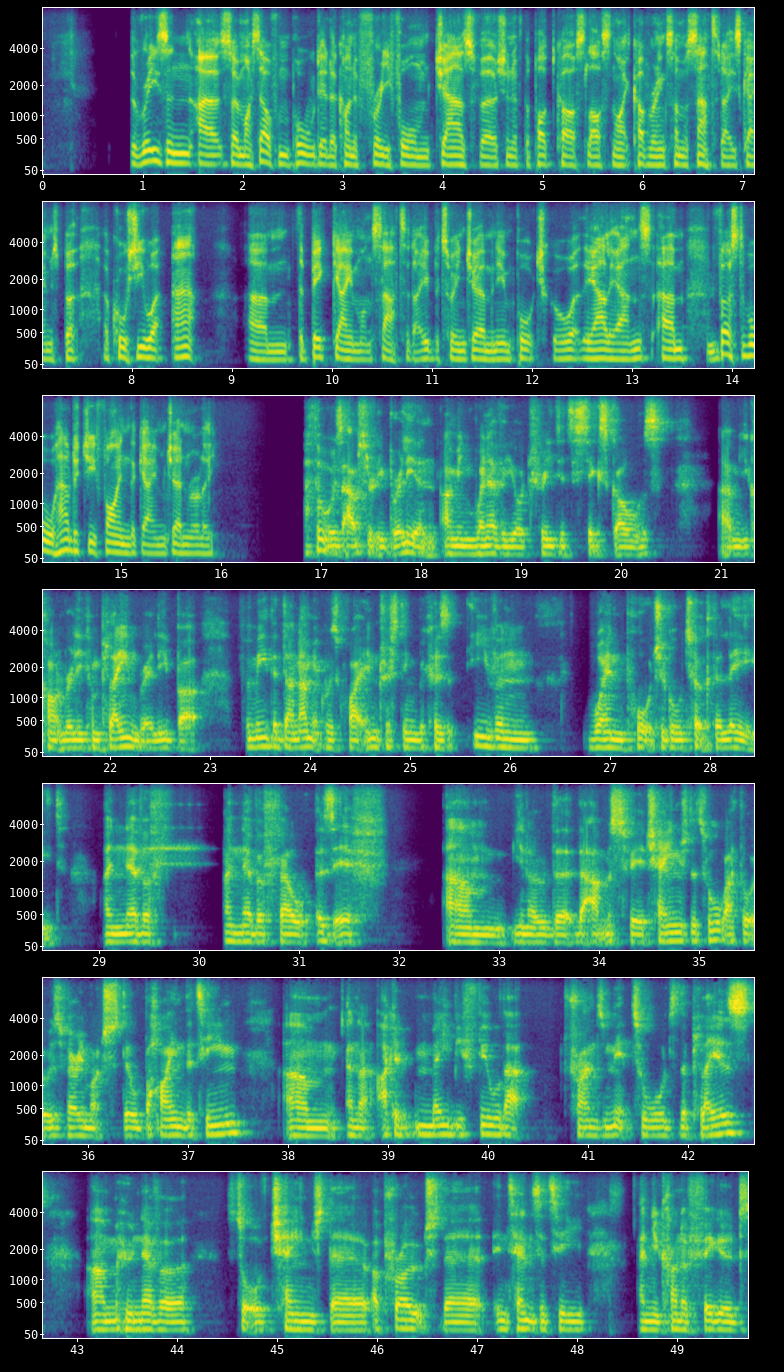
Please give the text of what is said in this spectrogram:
the reason uh, so myself and Paul did a kind of free form jazz version of the podcast last night, covering some of Saturday's games. But of course, you were at um, the big game on Saturday between Germany and Portugal at the Allianz. Um, first of all, how did you find the game generally? I thought it was absolutely brilliant. I mean, whenever you're treated to six goals, um, you can't really complain, really. But for me, the dynamic was quite interesting because even when Portugal took the lead, I never, I never felt as if, um, you know, the the atmosphere changed at all. I thought it was very much still behind the team, um, and I, I could maybe feel that transmit towards the players um, who never sort of changed their approach, their intensity, and you kind of figured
